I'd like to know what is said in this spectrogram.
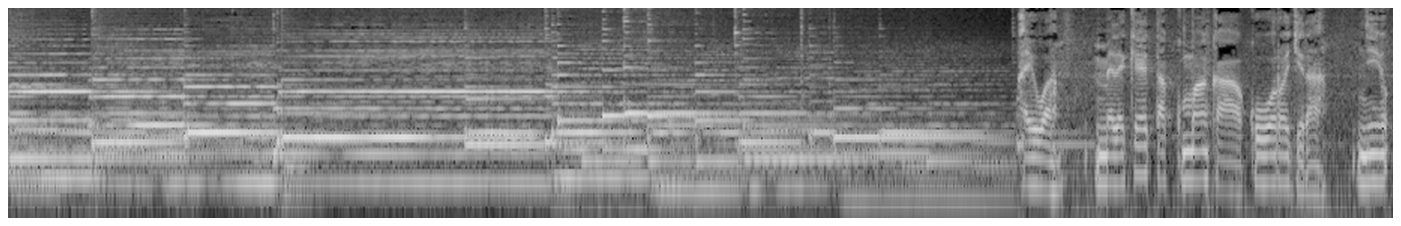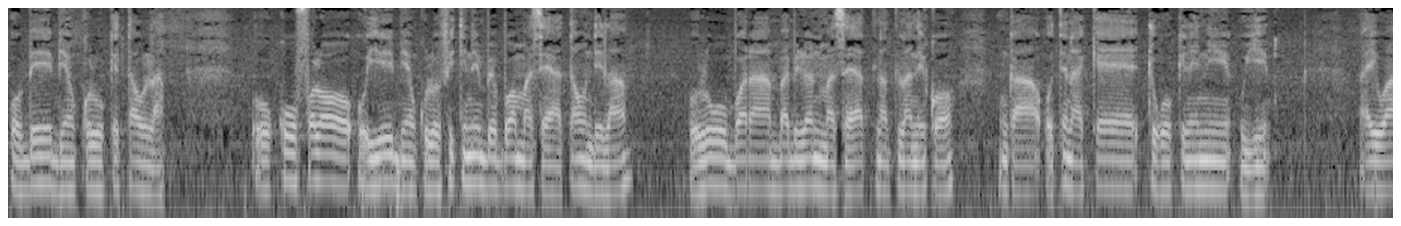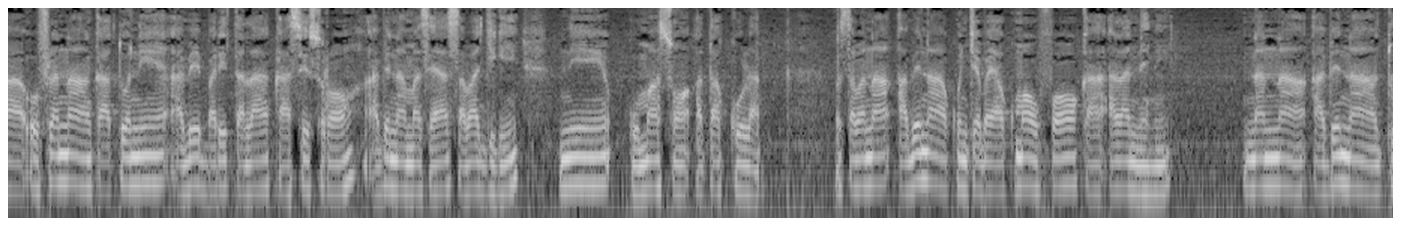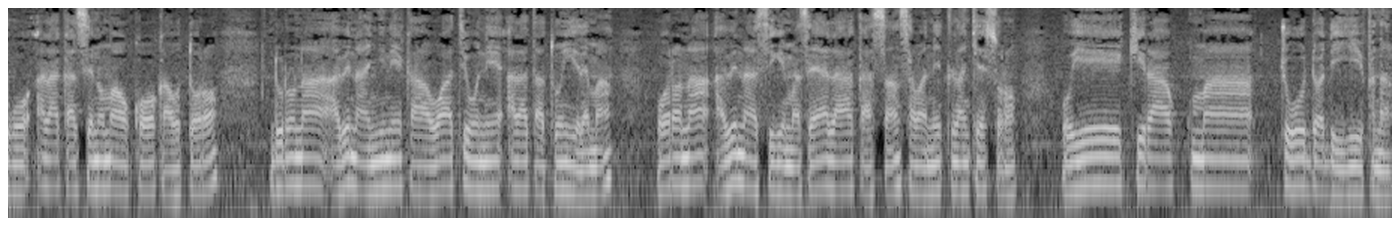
ayiwa mɛlɛkɛ ta kuma ka ko wɔrɔ jira ni o bɛ biɲɛkolo kɛtaw la o ko fɔlɔ o ye biɲɛkolo fitinin bɛ bɔ masaya tanw de la olu bɔra babilɔni masaya tilantilan de kɔ nka o tɛna kɛ cogo kelen ni u ye ayiwa o filanan k'a to ni a bɛ bari tala k'a se sɔrɔ a bɛna masaya saba jigin ni u ma sɔn a ta ko la o sabanan a bɛna kuncɛbaya kumaw fɔ ka ala nɛni naaninan a bɛna tugu ala ka senɔmaw kɔ k'aw tɔɔrɔ duurunan a bɛna ɲini ka wagatiw ni ala ta ton yɛlɛma wɔɔrɔnan a bɛna sigi masaya la ka san saba ni tilancɛ sɔrɔ o ye kira kuma cogo dɔ de ye fana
